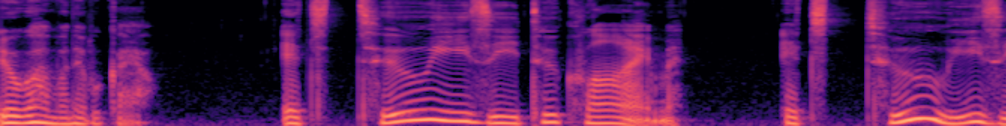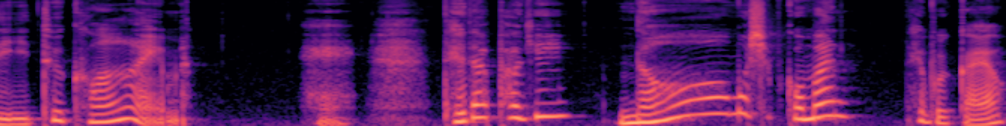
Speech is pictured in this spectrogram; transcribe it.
요거 한번 해볼까요? It's too easy to climb. It's too easy to climb. 해. 대답하기 너무 쉽고만 해볼까요?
